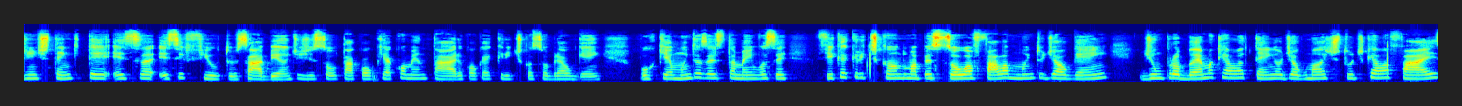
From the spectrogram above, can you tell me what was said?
a gente tem que ter essa, esse filtro, sabe? Antes de soltar qualquer comentário, qualquer crítica sobre alguém. Porque muitas vezes também você fica criticando uma pessoa, fala muito de alguém, de um problema que ela tem ou de alguma atitude que ela faz,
